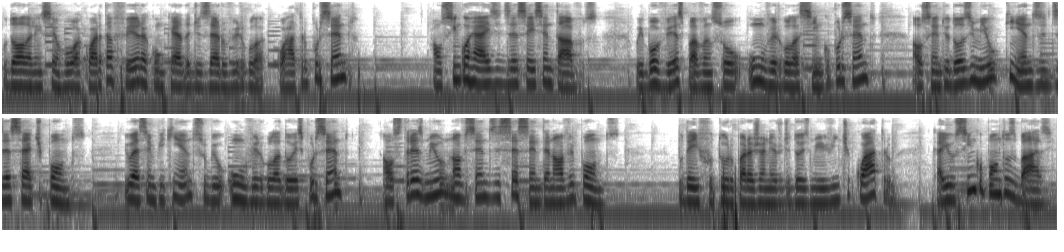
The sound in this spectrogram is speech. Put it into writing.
O dólar encerrou a quarta-feira com queda de 0,4% aos R$ 5,16. O Ibovespa avançou 1,5% aos 112.517 pontos e o S&P 500 subiu 1,2% aos 3.969 pontos. O DI futuro para janeiro de 2024 caiu 5 pontos base,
